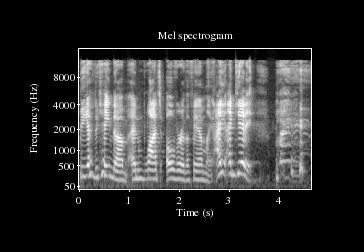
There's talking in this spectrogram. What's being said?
be at the kingdom and watch over the family. I, I get it.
